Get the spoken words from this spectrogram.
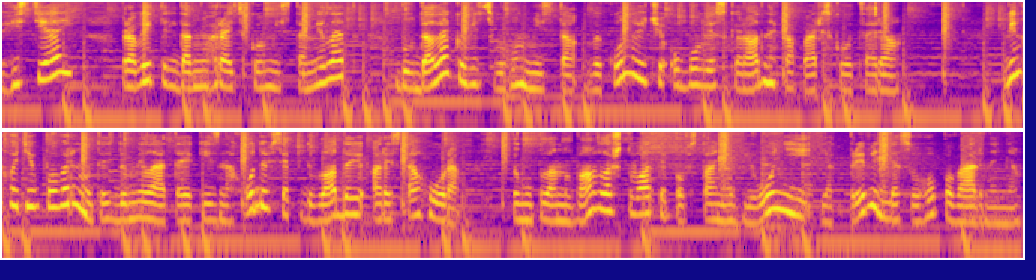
Гістіей, правитель давньогрецького міста Мілет, був далеко від свого міста, виконуючи обов'язки радника перського царя. Він хотів повернутися до Мілета, який знаходився під владою Аристагора, тому планував влаштувати повстання в Іонії як привід для свого повернення.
